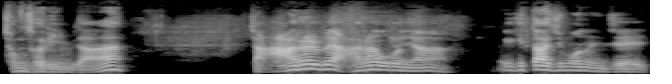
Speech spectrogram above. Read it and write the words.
정설입니다. 자, 알을 왜 알아 그러냐? 이렇게 따지면 이제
